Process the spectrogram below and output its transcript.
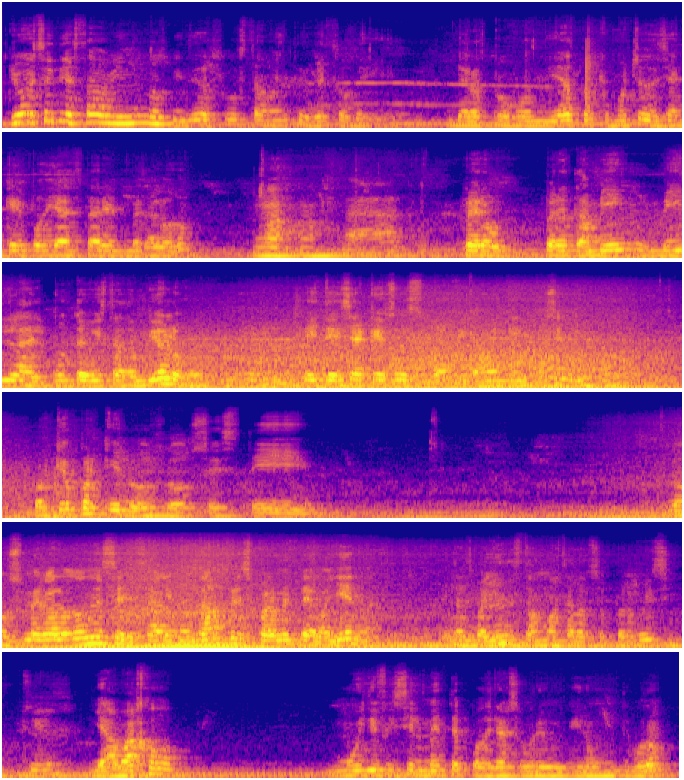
Yo ese día estaba viendo unos videos justamente de eso de, de las profundidades, porque muchos decían que ahí podía estar el megalodón. Ajá. Ah, Pero, pero también vi la- el punto de vista de un biólogo y te decía que eso es prácticamente imposible. ¿Por qué? Porque los, los, este, los megalodones se, se alimentaban principalmente de ballenas. Y las ballenas están más a la superficie. sí. Y abajo muy difícilmente podría sobrevivir un tiburón.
